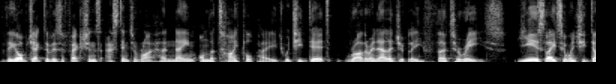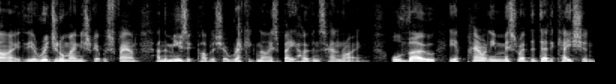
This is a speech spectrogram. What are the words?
The object of his affections asked him to write her name on the title page, which he did, rather ineligibly, for Therese. Years later, when she died, the original manuscript was found and the music publisher recognized Beethoven's handwriting, although he apparently misread the dedication,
